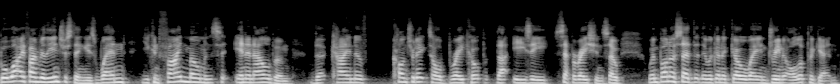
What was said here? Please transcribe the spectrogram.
But what I find really interesting is when you can find moments in an album that kind of contradict or break up that easy separation. So when Bono said that they were going to go away and dream it all up again,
